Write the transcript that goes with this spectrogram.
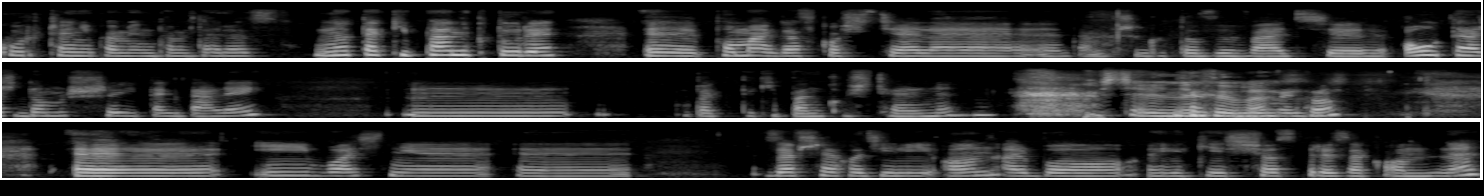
kurczę, nie pamiętam teraz, no taki pan, który e, pomaga w kościele tam przygotowywać ołtarz do mszy i tak dalej. Mm, tak, taki pan kościelny. Kościelny chyba. Go. E, I właśnie e, zawsze chodzili on albo jakieś siostry zakonne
